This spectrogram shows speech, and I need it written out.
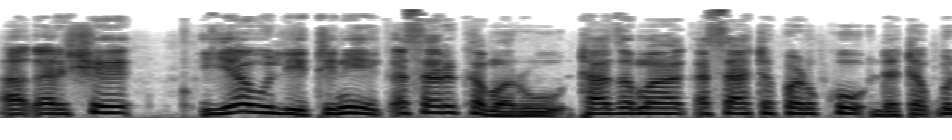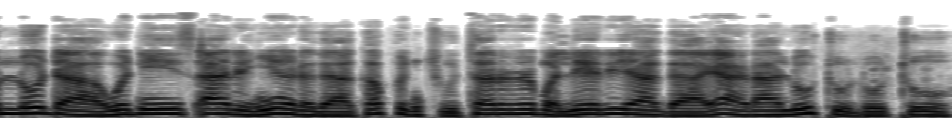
A ƙarshe yau litini ƙasar kamaru ta zama ƙasa ta farko da ta bullo da wani tsarin yin rigakafin cutar malaria ga yara loto-loto.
